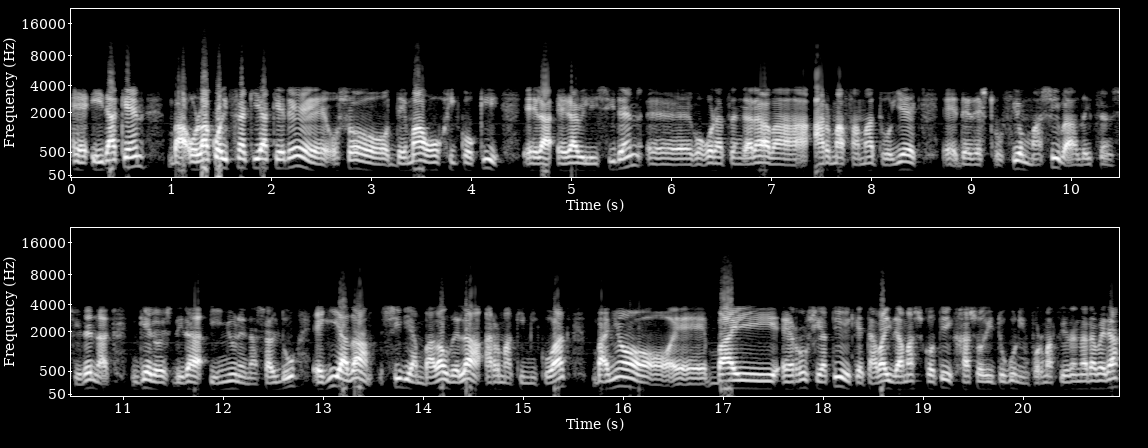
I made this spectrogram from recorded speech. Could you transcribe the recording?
e, Iraken ba olako aitzakiak ere oso demagogikoki era, erabili ziren e, gogoratzen gara ba, arma famatu hoiek e, de destrucción masiva deitzen zirenak. Gero ez dira inunen azaldu. Egia da Sirian badaudela arma kimikoak baino e, bai Errusiatik eta bai Damaskotik jaso ditugun informazioaren arabera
